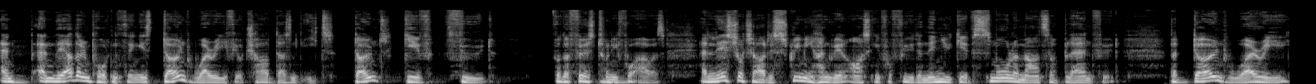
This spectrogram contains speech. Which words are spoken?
And hmm. and the other important thing is don't worry if your child doesn't eat. Don't give food for the first hmm. 24 hours unless your child is screaming hungry and asking for food and then you give small amounts of bland food. But don't worry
